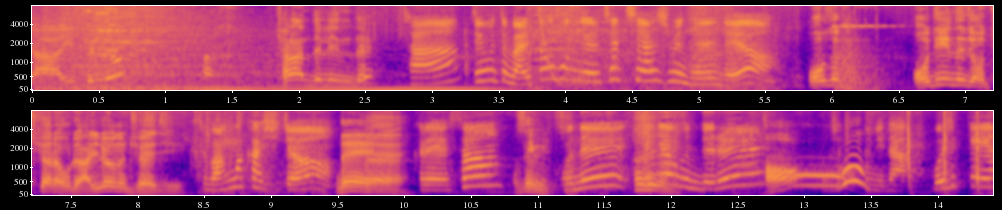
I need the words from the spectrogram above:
야, 이거 들려? 잘 안 들리는데? 자, 지금부터 말동성게를 채취하시면 되는데요. 옷은 어디 있는지 어떻게 알아? 우리 알려는 줘야지. 저 막막하시죠? 네. 네. 그래서 선생님. 오늘 해녀분들을 모셨습니다. 모실게요.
